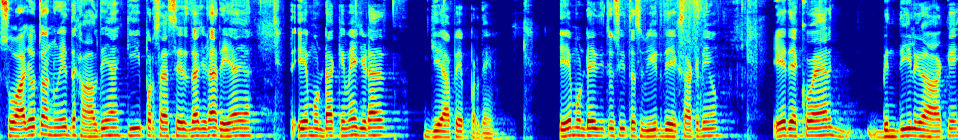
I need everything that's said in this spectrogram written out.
ਸੋ ਆਜੋ ਤੁਹਾਨੂੰ ਇਹ ਦਿਖਾਲਦੇ ਆ ਕੀ ਪ੍ਰੋਸੈਸ ਇਸ ਦਾ ਜਿਹੜਾ ਰਿਹਾ ਆ ਤੇ ਇਹ ਮੁੰਡਾ ਕਿਵੇਂ ਜਿਹੜਾ ਗਿਆ ਪੇਪਰ ਦੇਣ। ਇਹ ਮੁੰਡੇ ਦੀ ਤੁਸੀਂ ਤਸਵੀਰ ਦੇਖ ਸਕਦੇ ਹੋ। ਇਹ ਦੇਖੋ ਐਨ ਬਿੰਦੀ ਲਗਾ ਕੇ,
